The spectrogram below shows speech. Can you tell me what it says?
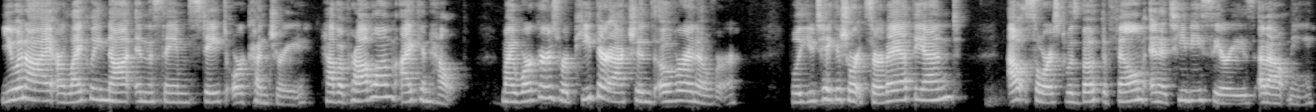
You and I are likely not in the same state or country. Have a problem? I can help. My workers repeat their actions over and over. Will you take a short survey at the end? Outsourced was both the film and a TV series about me.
